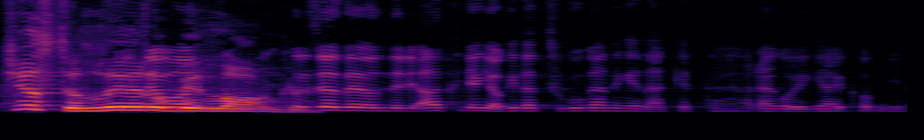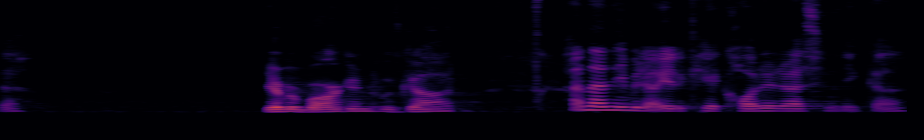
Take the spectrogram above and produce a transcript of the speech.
just a little bit longer. 구조대원들이 아 그냥 여기다 두고 가는 게 낫겠다라고 얘기할 겁니다. You ever bargained with God? 하나님이랑 이렇게 거래를 하십니까?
